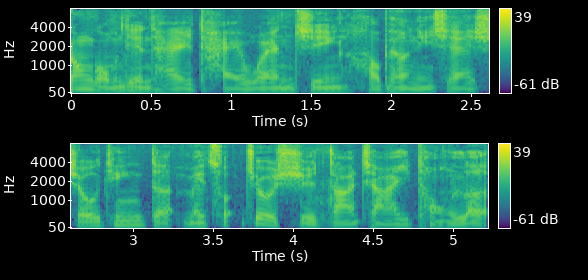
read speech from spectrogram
央广播电台台湾经，好朋友，您现在收听的没错，就是大家一同乐。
